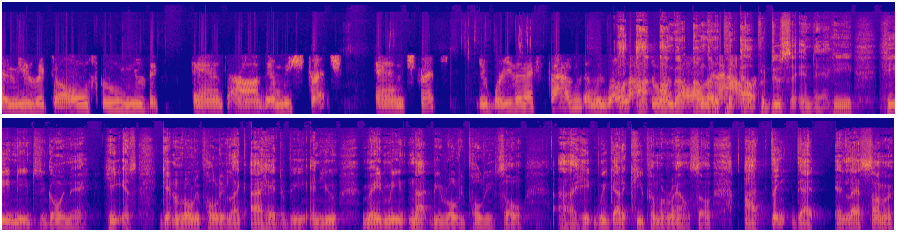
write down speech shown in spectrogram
to music, to old school music. And uh, then we stretch and stretch, do breathing exercises, and we roll out. I, am I'm gonna put hour. our producer in there. He he needs to go in there. He is getting roly poly like I had to be, and you made me not be roly poly. So uh, he, we got to keep him around. So I think that in last summer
